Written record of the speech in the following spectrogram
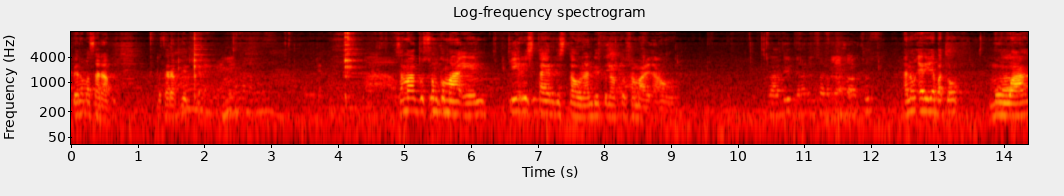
Pero masarap. Masarap din siya. Sa mga gustong kumain, Kiri Style Restaurant, dito lang to sa Malao. Grabe, grabe sa ng. Anong area ba to? Muwa?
